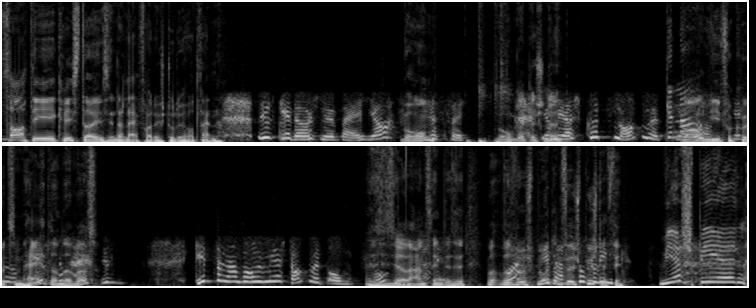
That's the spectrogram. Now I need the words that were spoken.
So, die Christa ist in der Live-Radio-Studio-Hotline. Das geht aber schnell bei euch, ja. Warum? Warum geht das Ich habe mich schnell? erst kurz angemeldet. Genau. Ja, wie vor kurzem heute, oder was? Gestern haben wir mich erst angemeldet oben. Das ist ja Wahnsinn. Das ist, was, was, was spielt denn für ein Spiel, Steffi? Wir spielen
